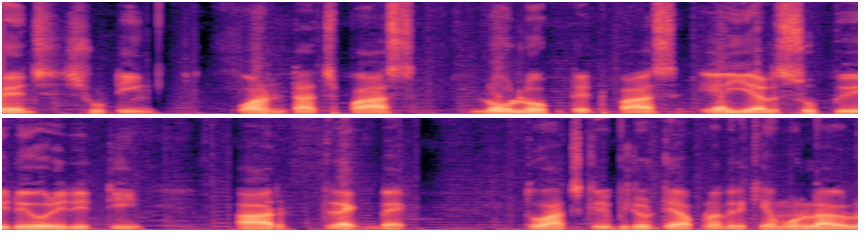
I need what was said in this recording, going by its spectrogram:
range shooting one touch pass low lofted pass aerial superiority আর ট্র্যাক ব্যাক তো আজকের ভিডিওটি আপনাদের কেমন লাগল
